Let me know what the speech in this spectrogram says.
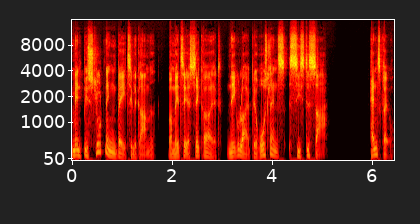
Men beslutningen bag telegrammet var med til at sikre, at Nikolaj blev Ruslands sidste zar. Han skrev,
